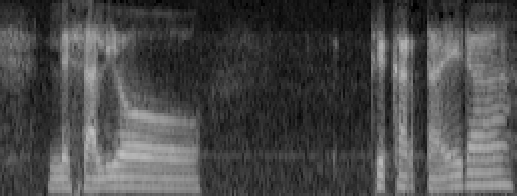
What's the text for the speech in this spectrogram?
le salió. ¿Qué carta era?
